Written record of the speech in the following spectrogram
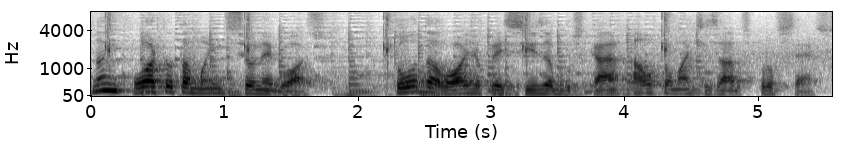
Não importa o tamanho do seu negócio, toda loja precisa buscar automatizar os processos.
